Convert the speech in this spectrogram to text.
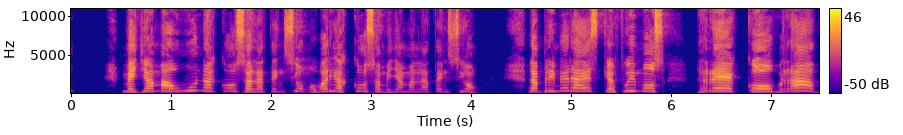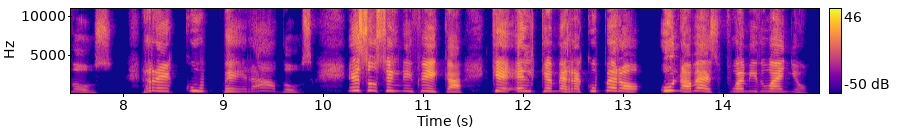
me llama una cosa la atención o varias cosas me llaman la atención. La primera es que fuimos recobrados, recuperados. Eso significa que el que me recuperó una vez fue mi dueño.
